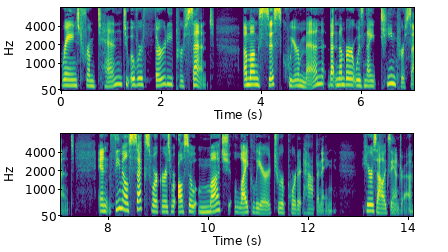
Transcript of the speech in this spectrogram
ranged from 10 to over 30%. Among cis queer men, that number was 19%. And female sex workers were also much likelier to report it happening. Here's Alexandra.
